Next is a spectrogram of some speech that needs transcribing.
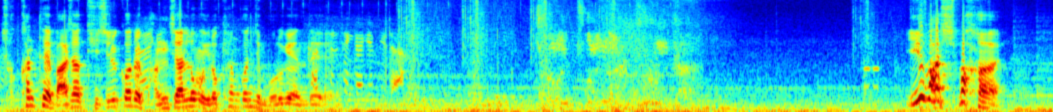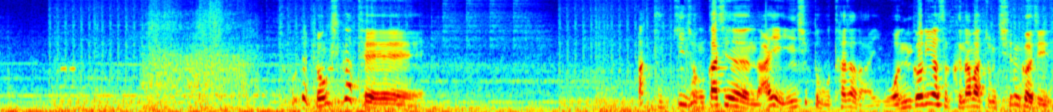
적한테 맞아 뒤질 거를 방지하려고 이렇게 한 건지 모르겠는데 같은 생각입니다. 이거 봐 씨발 근데 병신 같아 딱 붙기 전까지는 아예 인식도 못 하잖아 이 원거리여서 그나마 좀 치는 거지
